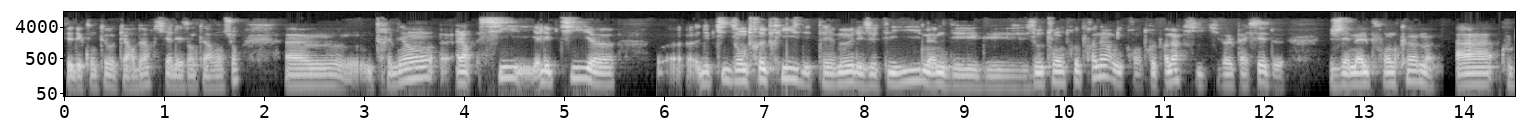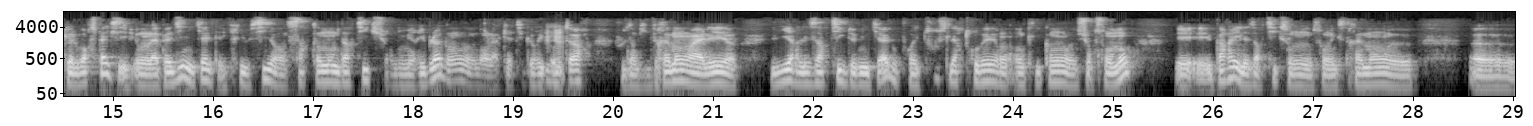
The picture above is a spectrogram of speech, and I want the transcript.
c'est décompté au quart d'heure s'il y a des interventions. très bien. Alors, s'il y a des petits euh, des petites entreprises, des PME, des ETI, même des, auto-entrepreneurs, micro-entrepreneurs qui, veulent passer de gmail.com à Google Workspace. Et on ne l'a pas dit, Nickel, tu as écrit aussi un certain nombre d'articles sur Numériblog hein, dans la catégorie mm-hmm. auteur. Je vous invite vraiment à aller euh, lire les articles de Michael. Vous pourrez tous les retrouver en, cliquant euh, sur son nom. Et, pareil, les articles sont, extrêmement euh,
